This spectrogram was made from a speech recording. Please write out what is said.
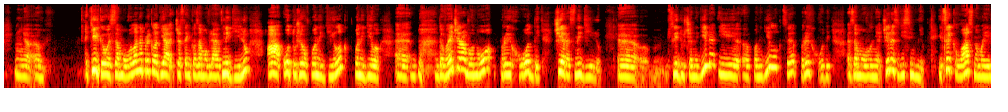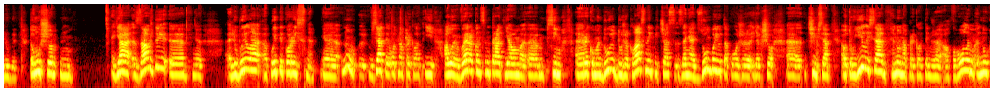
Тільки ось замовила, наприклад, я частенько замовляю в неділю, а от уже в понеділок, в понеділок до вечора воно приходить через неділю. Е, слідуча неділя і е, понеділок це приходить замовлення через 8 днів. І це класно, мої любі, тому що я завжди е, любила пити корисне. Е, ну, взяти, от, наприклад, і алоє вера концентрат, я вам е, всім е, рекомендую, дуже класний під час занять зумбою, також, е, якщо е, чимся отруїлися, ну, наприклад, тим же алкоголем, ну,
